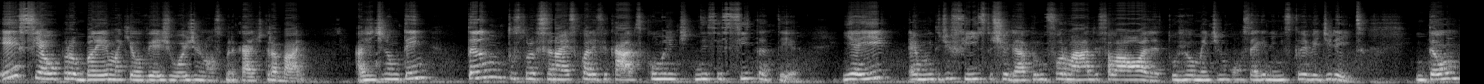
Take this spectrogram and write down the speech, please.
esse é o problema que eu vejo hoje no nosso mercado de trabalho. A gente não tem tantos profissionais qualificados como a gente necessita ter. E aí é muito difícil chegar para um formado e falar: olha, tu realmente não consegue nem escrever direito. Então,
